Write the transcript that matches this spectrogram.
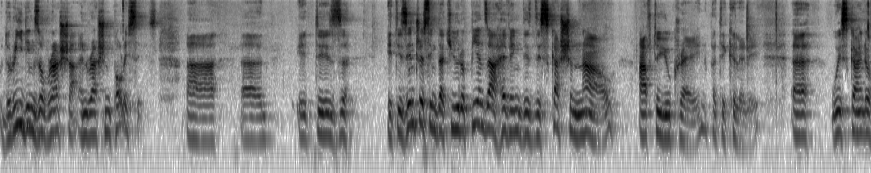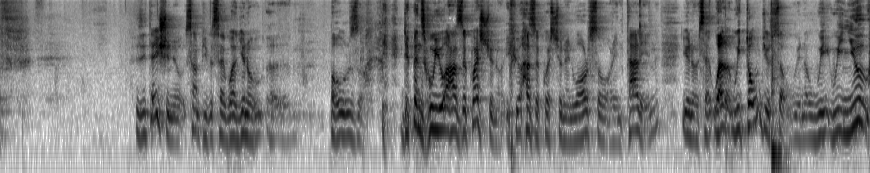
the readings of Russia and Russian policies. Uh, uh it, is, it is interesting that Europeans are having this discussion now, after Ukraine particularly, uh, with kind of hesitation. You know, some people say, well, you know, depends who you ask the question. If you ask the question in Warsaw or in Tallinn, you know, say, well, we told you so. You know, we, we knew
